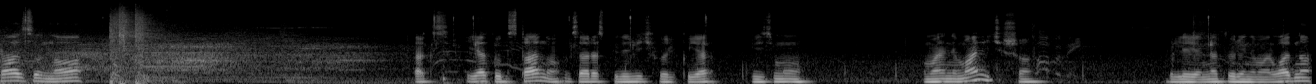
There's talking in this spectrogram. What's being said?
разу но. Так, я тут стану. Зараз підождіть хвильку, я візьму. У мене немає чи що? Блін, натурі немає. Ладно.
